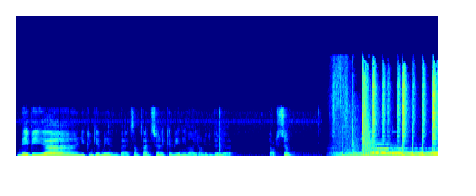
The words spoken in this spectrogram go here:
maybe uh, you can give me an in the bag sometime soon. It can be an email. You don't need to video it. Talk to you soon.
